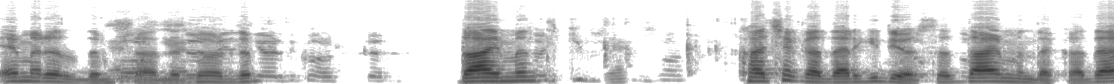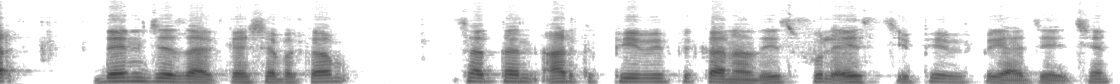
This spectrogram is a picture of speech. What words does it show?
Emerald'ım şu anda dördüm. Beni gördü korktu. Diamond lan? kaça kadar gidiyorsa. Diamond'a kadar deneyeceğiz arkadaşlar bakalım. Zaten artık PvP kanalıyız. Full SG PvP geleceği için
